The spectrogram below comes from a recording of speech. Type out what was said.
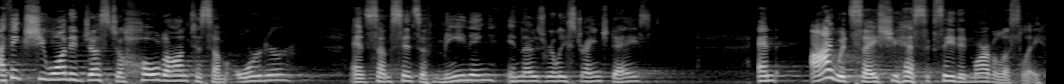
I think she wanted just to hold on to some order and some sense of meaning in those really strange days. And I would say she has succeeded marvelously.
